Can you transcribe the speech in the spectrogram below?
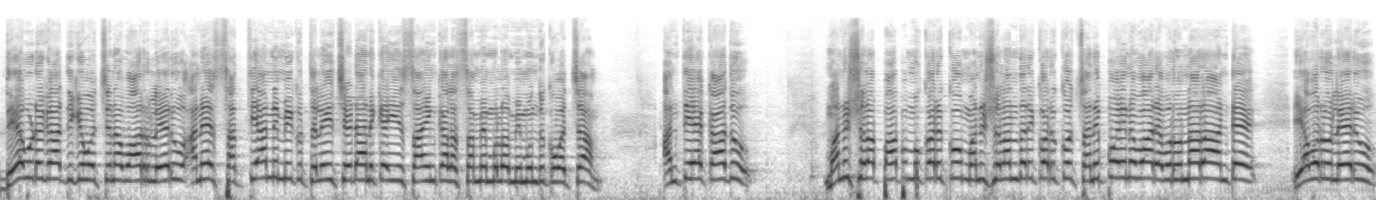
దేవుడుగా దిగి వచ్చిన వారు లేరు అనే సత్యాన్ని మీకు తెలియచేయడానికే ఈ సాయంకాల సమయంలో మీ ముందుకు వచ్చాం. అంతేకాదు మనుషుల పాపము కొరకు మనుషులందరి కొరకు చనిపోయిన వారు ఎవరు ఉన్నారా అంటే ఎవరు లేరు.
